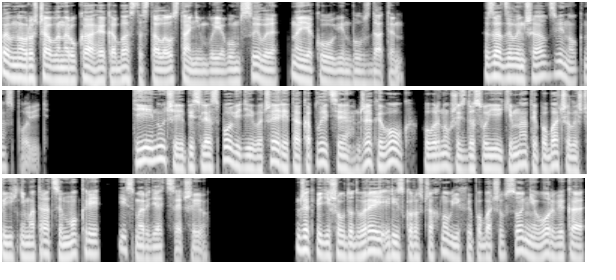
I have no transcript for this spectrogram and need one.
Певно, розчавлена рука Гека Баста стала останнім виявом сили, на яку він був здатен. Задзеленчав дзвінок на сповідь. Тієї ночі, після сповіді, вечері та каплиці, Джек і вовк, повернувшись до своєї кімнати, побачили, що їхні матраци мокрі і смердять сечею. Джек підійшов до дверей, різко розчахнув їх і побачив Сонні, Ворвіка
